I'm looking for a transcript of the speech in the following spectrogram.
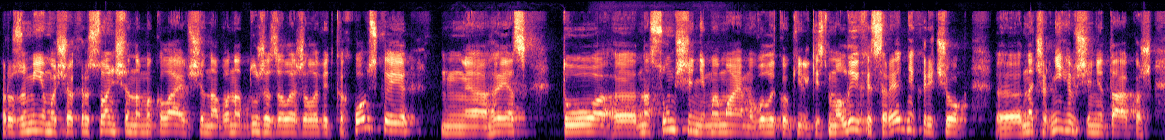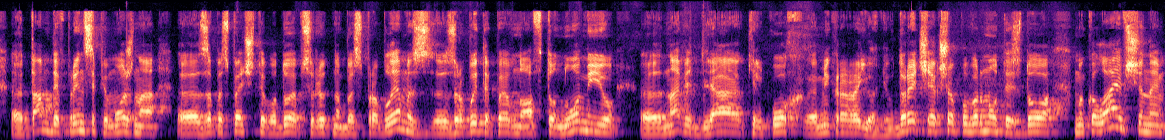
розуміємо, що Херсонщина, Миколаївщина вона дуже залежала від Каховської е, ГЕС. То е, на Сумщині ми маємо велику кількість малих і середніх річок, е, на Чернігівщині також, е, там, де в принципі можна забезпечити водою абсолютно без проблем, з- зробити певну автономію навіть для кількох мікрорайонів. До речі, якщо повернутись до Миколаївщини.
